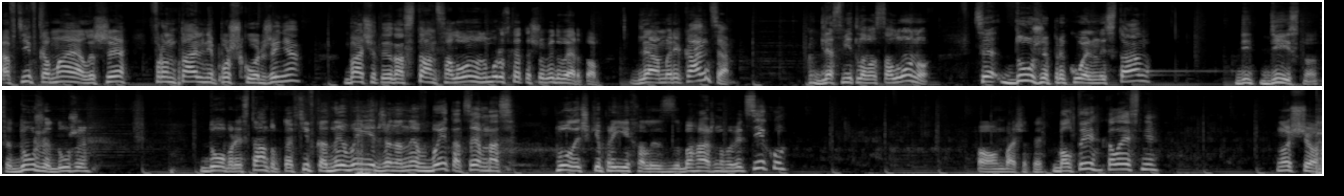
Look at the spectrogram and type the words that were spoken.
автівка має лише фронтальні пошкодження. Бачите, на стан салону, ну можу сказати, що відверто. Для американця, для світлого салону, це дуже прикольний стан. Ді- Дійсно, це дуже-дуже добрий стан. Тобто автівка не виїджена, не вбита. Це в нас полички приїхали з багажного відсіку. О, бачите, болти колесні. Ну що?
